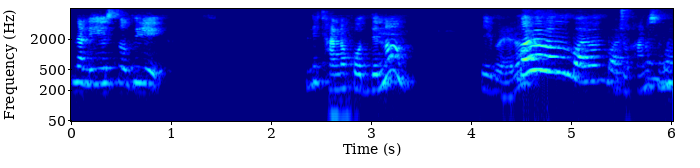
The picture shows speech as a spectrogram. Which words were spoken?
किनभने यस्तो फेरि अलिक खान खोज्दैन। त्यही भएर जो खानुहोस् न।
